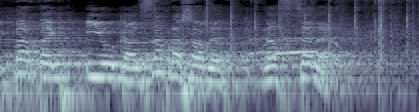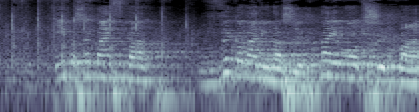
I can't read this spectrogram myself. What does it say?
Kwieciński. Bartek i Julka, zapraszamy na scenę. I proszę Państwa, w wykonaniu naszych najmłodszych par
